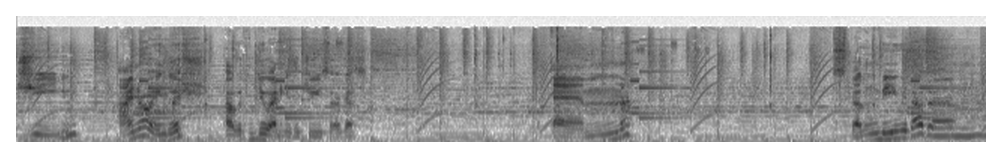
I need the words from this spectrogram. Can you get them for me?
G, I know English, oh, we can do any of the G's, I guess. M, spelling bee with Adam.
